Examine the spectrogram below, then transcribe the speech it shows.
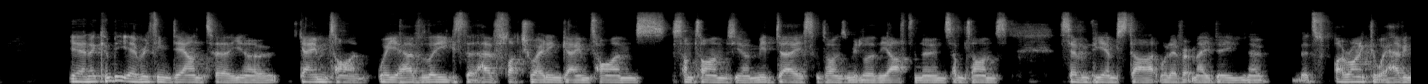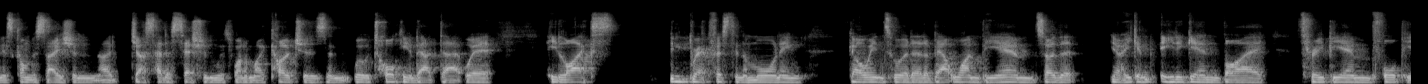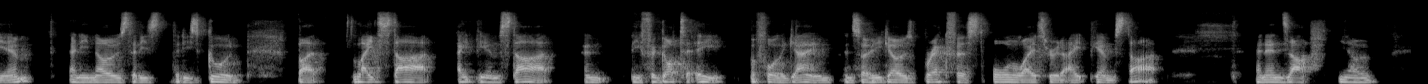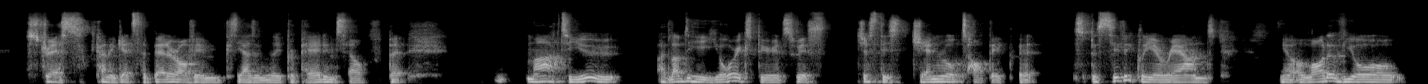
Yeah, and it can be everything down to, you know, game time, where you have leagues that have fluctuating game times, sometimes, you know, midday, sometimes middle of the afternoon, sometimes 7 p.m. start, whatever it may be. You know, it's ironic that we're having this conversation. I just had a session with one of my coaches and we were talking about that where he likes big breakfast in the morning, go into it at about 1 p.m. so that you know he can eat again by 3 p.m 4 p.m and he knows that he's that he's good. But late start 8 p.m start and he forgot to eat before the game. And so he goes breakfast all the way through to 8 p.m start and ends up you know stress kind of gets the better of him because he hasn't really prepared himself. But Marc to you i'd love to hear your experience with just this general topic but specifically around you know, a lot of your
